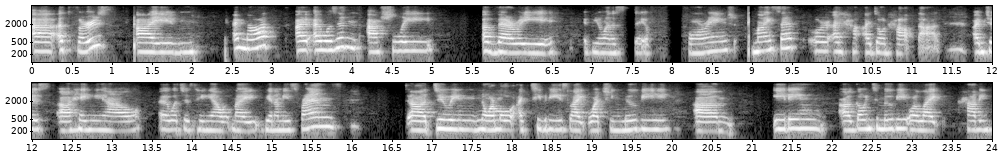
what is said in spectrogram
uh, at first, I'm I'm not. I, I wasn't actually a very, if you want to say, a foreign mindset, or I ha- I don't have that. I'm just uh, hanging out. I was just hanging out with my Vietnamese friends, uh, doing normal activities like watching movie, um, eating, uh, going to movie, or like having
